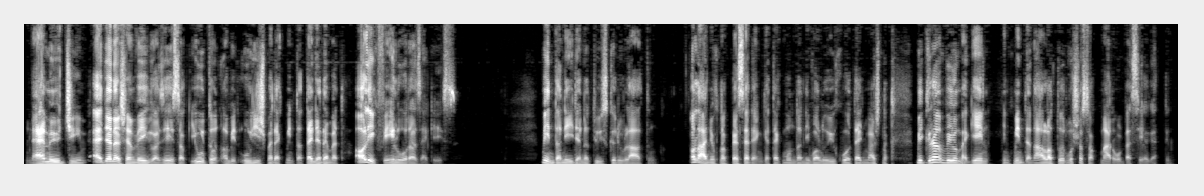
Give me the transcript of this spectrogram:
Nem ügy, Jim, egyenesen végig az északi úton, amit úgy ismerek, mint a tenyeremet, alig fél óra az egész. Mind a négyen a tűz körül álltunk. A lányoknak persze rengeteg mondani valójuk volt egymásnak, míg Granville meg én, mint minden állatorvos, a szakmáról beszélgettünk.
